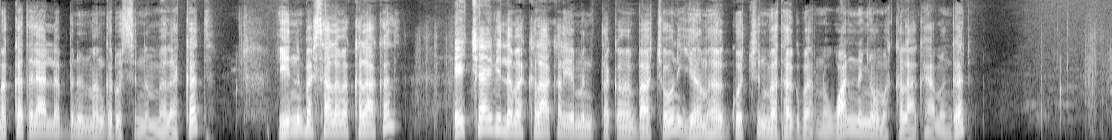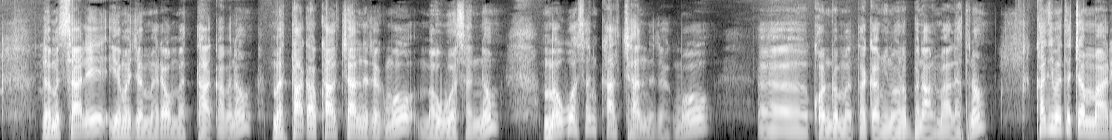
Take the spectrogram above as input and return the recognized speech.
መከተል ያለብንን መንገዶች ስንመለከት ይህንን በሽታ ለመከላከል ኤች አይቪ ለመከላከል የምንጠቀምባቸውን የምህጎችን መተግበር ነው ዋነኛው መከላከያ መንገድ። ለምሳሌ የመጀመሪያው መታቀብ ነው። መታቀብ ካልቻልን ደግሞ መወሰን ነው። መወሰን ካልቻልን ደግሞ ኮንዶም መጠቀም ይኖርብናል ማለት ነው። ከዚህ በተጨማሪ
